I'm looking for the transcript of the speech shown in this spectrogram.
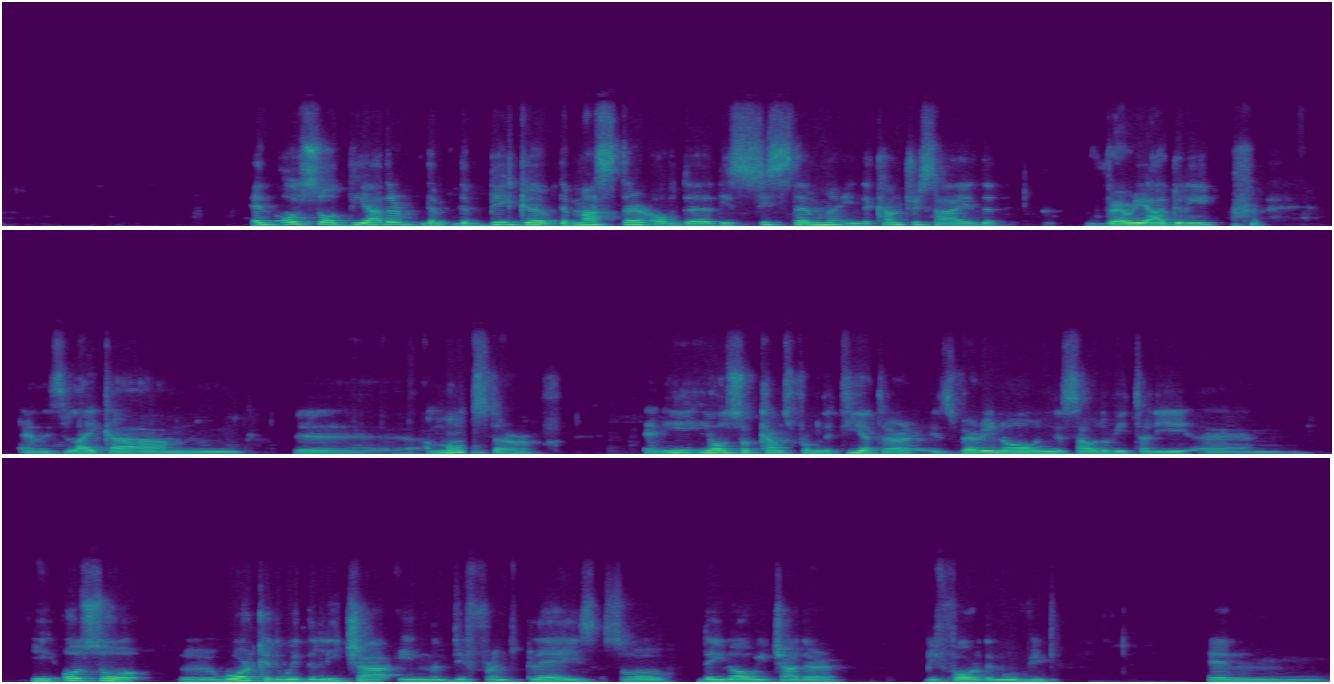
And also the other, the, the big, uh, the master of the, this system in the countryside, very ugly. and it's like um, uh, a monster. And he, he also comes from the theater, is very known in the south of Italy. And he also uh, worked with Licia in different plays, so they know each other before the movie. And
